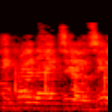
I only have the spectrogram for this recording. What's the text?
5390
